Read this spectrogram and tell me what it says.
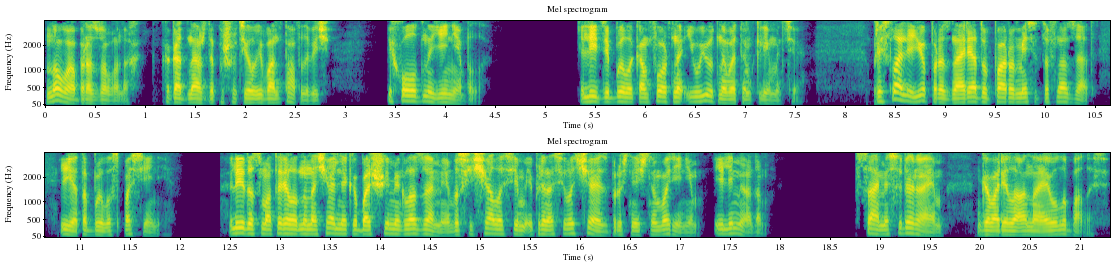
новообразованных, как однажды пошутил Иван Павлович, и холодно ей не было. Лиде было комфортно и уютно в этом климате. Прислали ее по разнаряду пару месяцев назад, и это было спасение. Лида смотрела на начальника большими глазами, восхищалась им и приносила чай с брусничным вареньем или медом. «Сами собираем», — говорила она и улыбалась.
